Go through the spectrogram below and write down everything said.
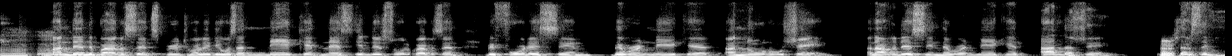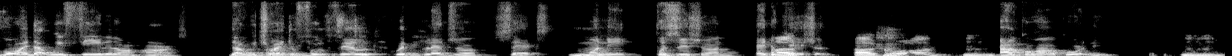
Mhm. And then the Bible said spiritually, there was a nakedness in their soul. The Bible said before they sinned, they were naked and know no shame. And after they sinned, they were naked and ashamed. Mercy. That's the void that we feel in our hearts, that we try to fulfill with pleasure, sex, money, position, education, Alcohol. Mm. alcohol, Courtney. Mm.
